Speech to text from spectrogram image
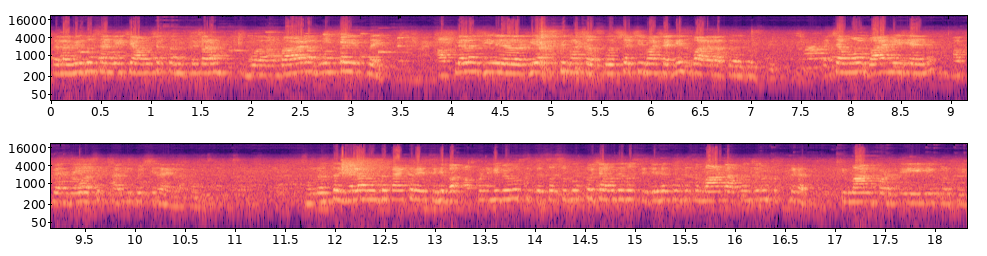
त्याला वेगळं सांगायची आवश्यकता नसते कारण बाळाला बोलता येत नाही. आपल्याला जी ही असते भाषा स्पर्शाची भाषा हेच बाळाला कळत असते. त्याच्यामुळे बाळ हे जे आहे ना आपल्या जवळ असं छातीपाशी राहायला पाहिजे मग नंतर ह्याला नंतर काय करायचं? हे आपण हे व्यवस्थित त्याचं असं नसते जेणेकरून त्याचं मान आपण जे म्हणतो फिरत की मान पडते हे करते.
